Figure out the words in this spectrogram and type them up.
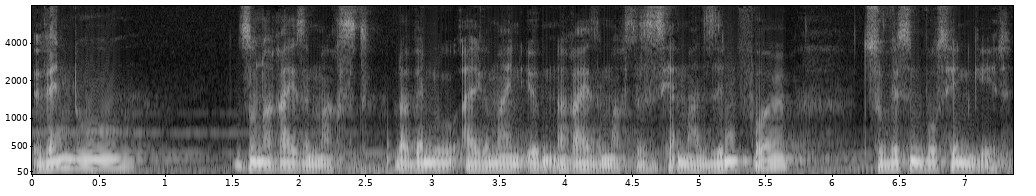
wenn du so eine Reise machst oder wenn du allgemein irgendeine Reise machst, ist es ja immer sinnvoll zu wissen, wo es hingeht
